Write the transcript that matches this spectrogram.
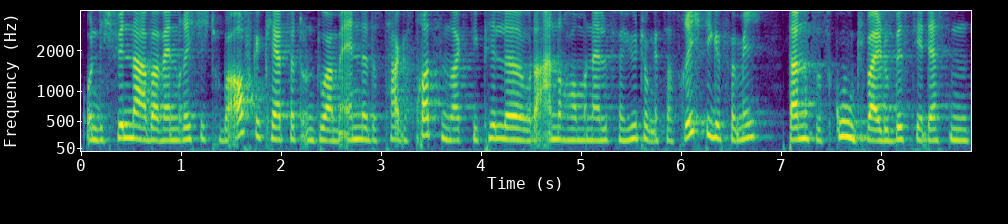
Und ich finde aber, wenn richtig drüber aufgeklärt wird und du am Ende des Tages trotzdem sagst, die Pille oder andere hormonelle Verhütung ist das Richtige für mich, dann ist es gut, weil du bist dir dessen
